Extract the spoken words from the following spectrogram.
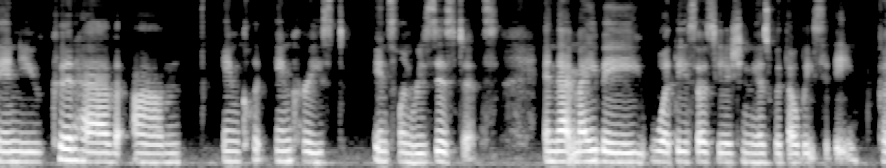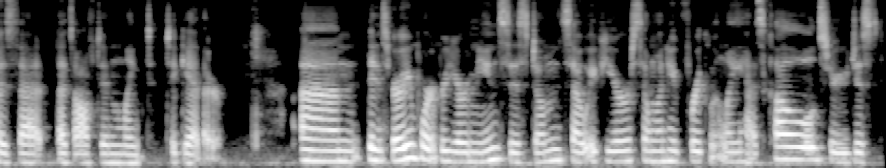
then you could have um, inc- increased insulin resistance, and that may be what the association is with obesity because that that's often linked together. Um, then it's very important for your immune system. So if you're someone who frequently has colds or you just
